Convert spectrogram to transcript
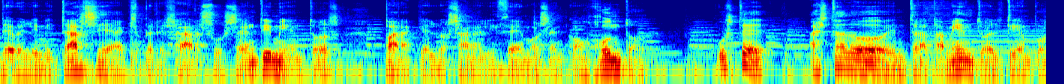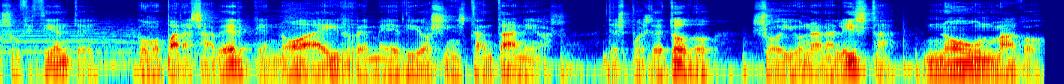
debe limitarse a expresar sus sentimientos para que los analicemos en conjunto. Usted ha estado en tratamiento el tiempo suficiente como para saber que no hay remedios instantáneos. Después de todo, soy un analista, no un mago.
